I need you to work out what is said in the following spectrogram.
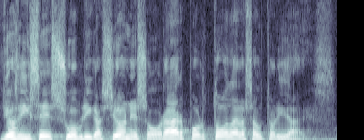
Dios dice, su obligación es orar por todas las autoridades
